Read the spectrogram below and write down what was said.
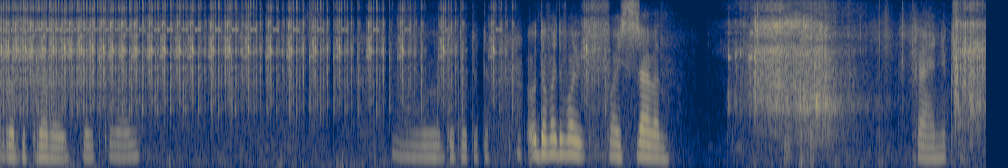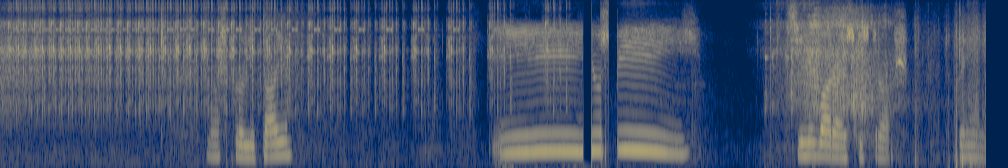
вроде прорив відкриваю. О, давай, давай, 5-7. Фенікс. Наш пролітає. І Юспій. Сінева райський страж. Тобто ні.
